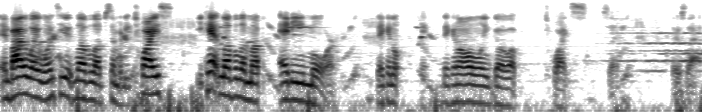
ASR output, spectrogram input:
And by the way, once you level up somebody twice, you can't level them up anymore. They can, they can only go up twice, so there's that.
